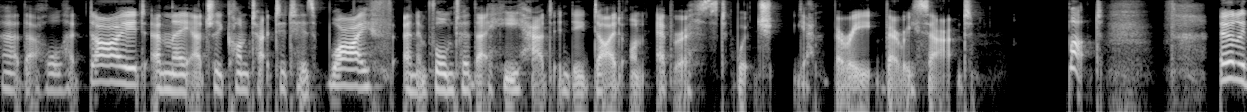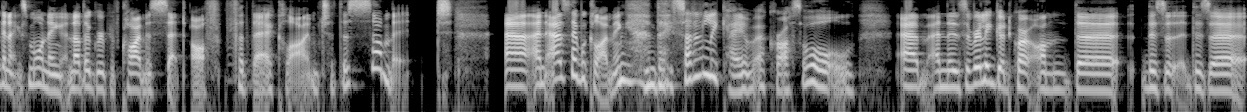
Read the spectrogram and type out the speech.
uh, that Hall had died, and they actually contacted his wife and informed her that he had indeed died on Everest, which, yeah, very, very sad. But early the next morning, another group of climbers set off for their climb to the summit. Uh, and as they were climbing, they suddenly came across Hall. Um, and there's a really good quote on the there's a there's a,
